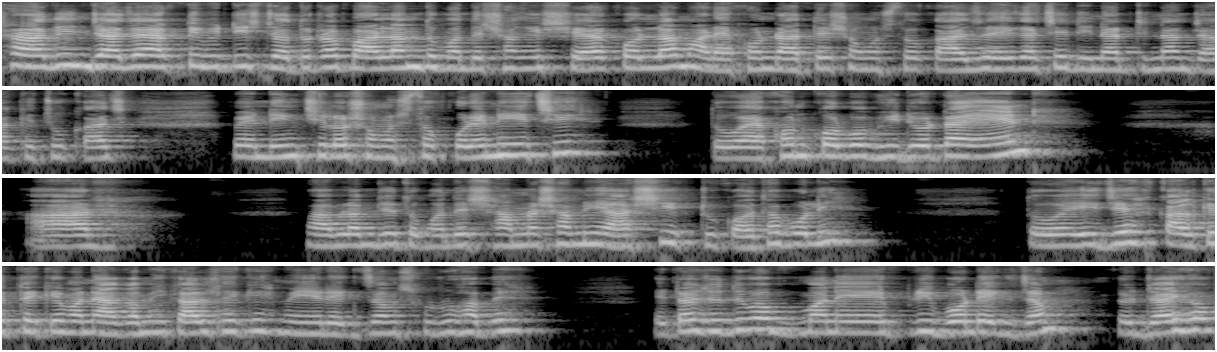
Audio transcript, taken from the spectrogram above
সারাদিন যা যা অ্যাক্টিভিটিস যতটা পারলাম তোমাদের সঙ্গে শেয়ার করলাম, আর এখন রাতে সমস্ত কাজ হয়ে গেছে ডিনার টিনার যা কিছু কাজ পেন্ডিং ছিল সমস্ত করে নিয়েছি। তো এখন করব ভিডিওটা এন্ড আর ভাবলাম যে তোমাদের সামনাসামনি আসি, একটু কথা বলি। তো এই যে কালকে থেকে মানে আগামীকাল থেকে মেয়ের এক্সাম শুরু হবে। এটা যদিও মানে প্রি বোর্ড এক্সাম তো যাই হোক,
